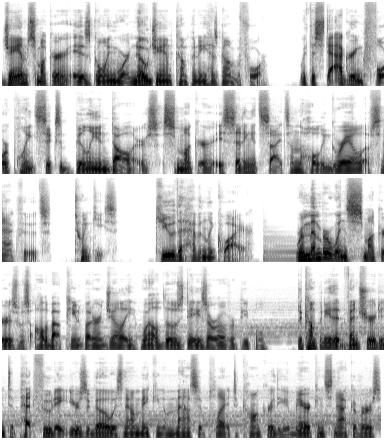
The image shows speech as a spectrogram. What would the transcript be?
JM Smucker is going where no jam company has gone before. With a staggering $4.6 billion, Smucker is setting its sights on the holy grail of snack foods, Twinkies. Cue the heavenly choir. Remember when Smucker's was all about peanut butter and jelly? Well, those days are over, people. The company that ventured into pet food eight years ago is now making a massive play to conquer the American snackiverse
